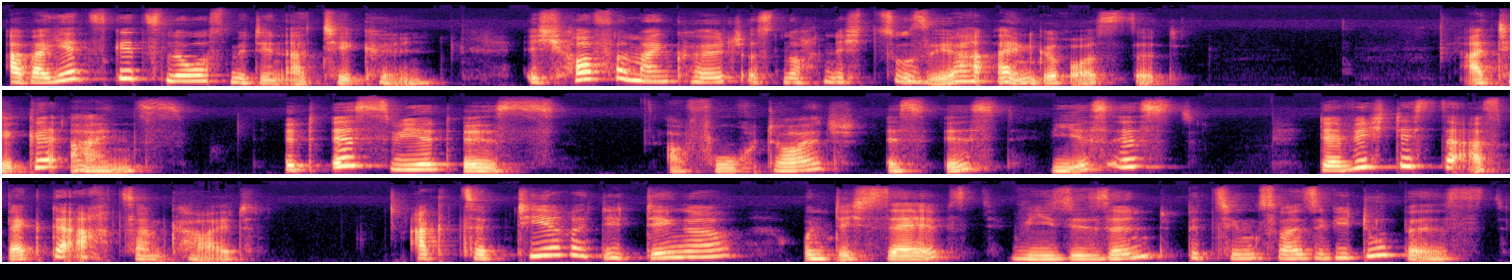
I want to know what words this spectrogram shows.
Aber jetzt geht's los mit den Artikeln. Ich hoffe, mein Kölsch ist noch nicht zu sehr eingerostet. Artikel 1. It is wie it is. Auf Hochdeutsch, es ist wie es ist. Der wichtigste Aspekt der Achtsamkeit. Akzeptiere die Dinge und dich selbst wie sie sind bzw. wie du bist.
